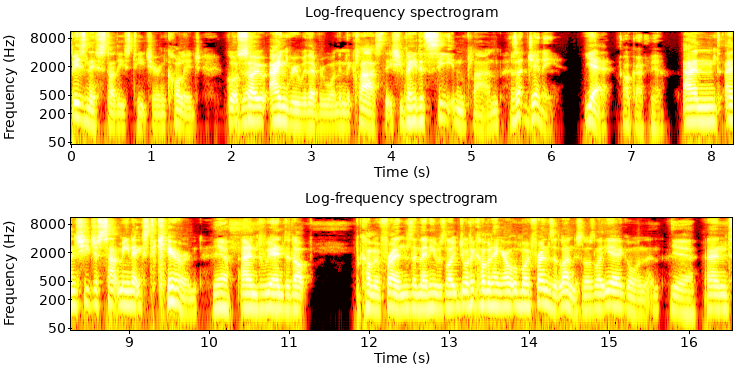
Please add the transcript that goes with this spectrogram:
business studies teacher in college got Was that- so angry with everyone in the class that she made a seating plan. Was that Jenny? Yeah, Okay. Yeah. and and she just sat me next to Kieran, Yeah. and we ended up becoming friends. And then he was like, "Do you want to come and hang out with my friends at lunch?" And I was like, "Yeah, go on then." Yeah. And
